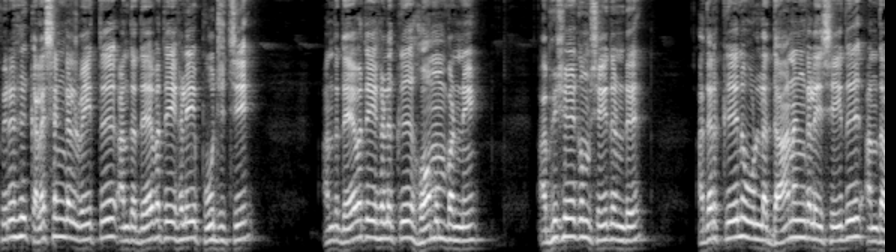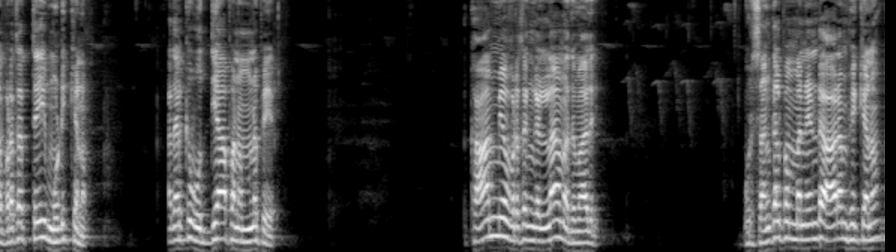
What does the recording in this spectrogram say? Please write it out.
பிறகு கலசங்கள் வைத்து அந்த தேவதைகளை பூஜித்து அந்த தேவதைகளுக்கு ஹோமம் பண்ணி அபிஷேகம் செய்துண்டு அதற்குன்னு உள்ள தானங்களை செய்து அந்த விரதத்தை முடிக்கணும். அதற்கு உத்தியாபனம்னு பேர். காமிய விரதங்கள்லாம் அது மாதிரி. ஒரு சங்கல்பம் பண்ணிட்டு ஆரம்பிக்கணும்.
